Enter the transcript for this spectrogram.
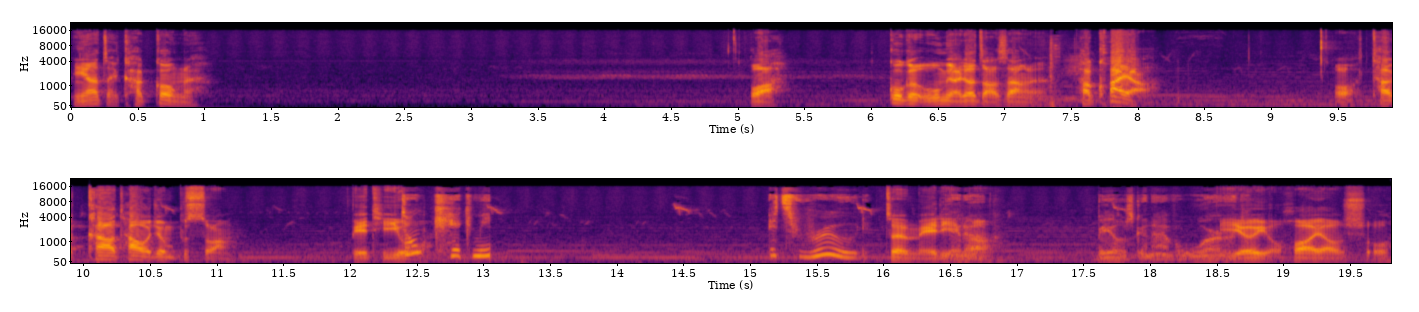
明仔载卡讲了。哇， 过个五秒就早上了，好快啊！哦，他看到他我就很不爽，别提我 Don't，kick me. It's rude. 这很没礼貌。Bill's gonna have a word. 比尔有话要说。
